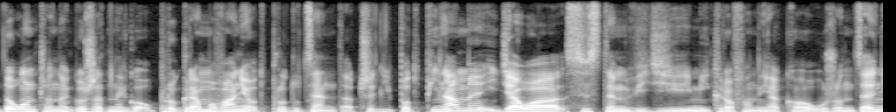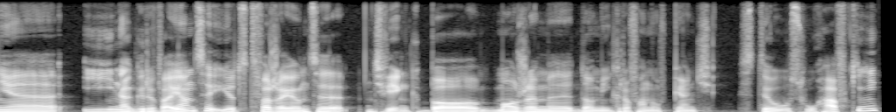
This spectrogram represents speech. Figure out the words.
dołączonego żadnego oprogramowania od producenta, czyli podpinamy i działa system widzi mikrofon jako urządzenie i nagrywające i odtwarzające dźwięk, bo możemy do mikrofonu wpiąć z tyłu słuchawki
